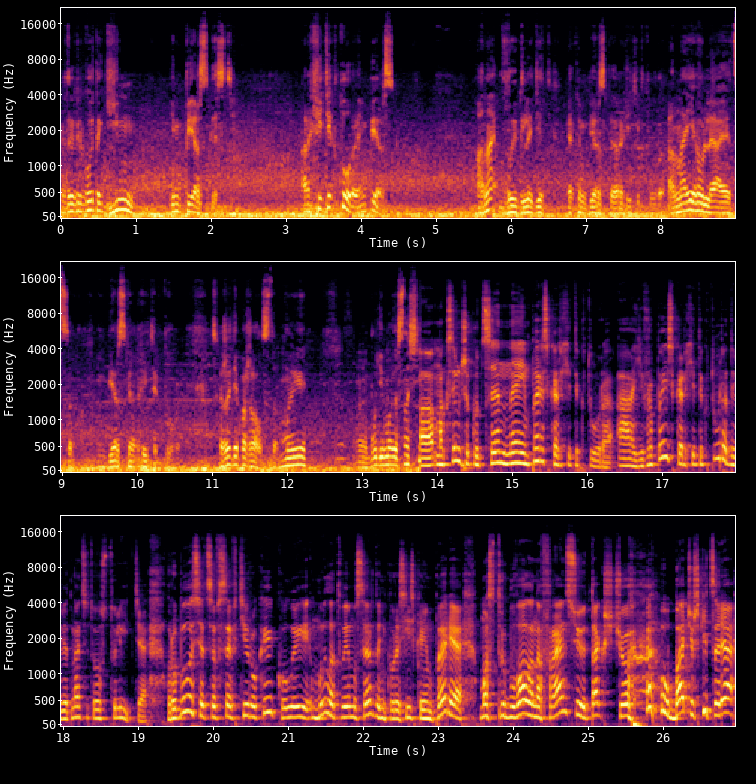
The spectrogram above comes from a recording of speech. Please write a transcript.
это какой-то гимн имперскости. Архитектура имперская. Она выглядит как имперская архитектура. Она является имперской архитектурой. Скажите, пожалуйста, мы Э, Будем ее Максимчику, це не імперська архітектура, а європейська архітектура 19 століття. Робилося це все в ті роки, коли мила твоєму серденьку Російська імперія мастрибувала на Францію так, що у батюшки царя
